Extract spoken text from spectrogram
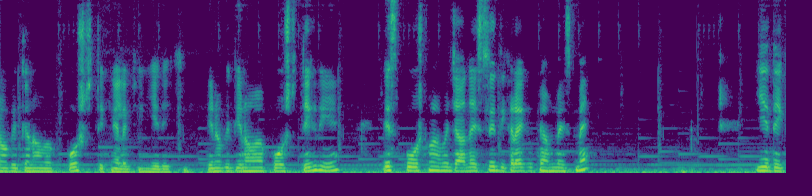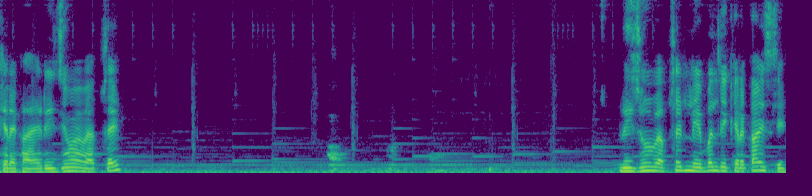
तीनों के तीनों हमें पोस्ट दिखने लगी ये देखिए। तीनों की तीनों हमें पोस्ट दिख रही है। इस पोस्ट में हमें ज़्यादा इसलिए दिख रहा है क्योंकि हमने इसमें ये देख रखा है resume website resume website label देके रखा है इसलिए।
